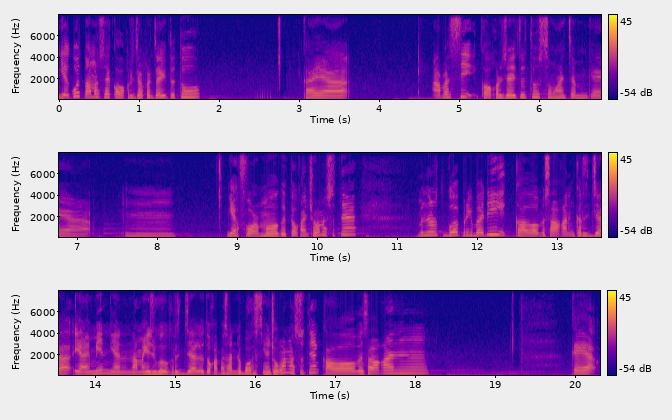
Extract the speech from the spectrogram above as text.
ya gue tau maksudnya kalau kerja kerja itu tuh kayak apa sih? Kalau kerja itu tuh semacam kayak hmm, ya formal gitu kan. Cuma maksudnya menurut gue pribadi kalau misalkan kerja ya I mean ya namanya juga kerja gitu kan pasti ada bosnya. Cuman maksudnya kalau misalkan kayak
